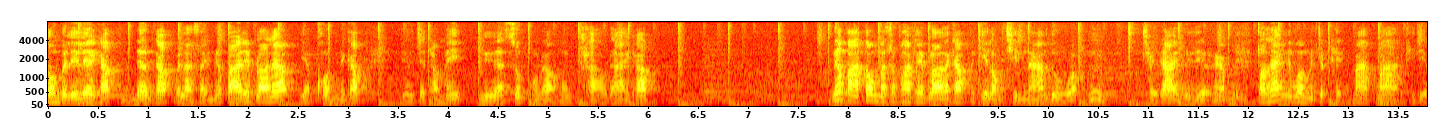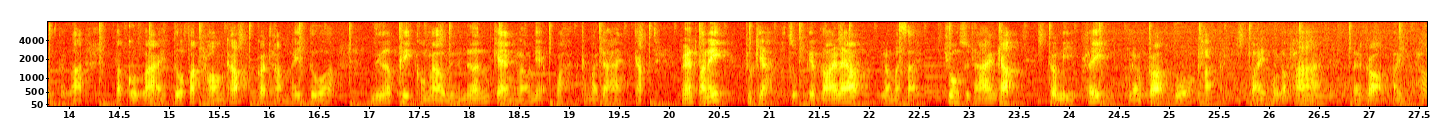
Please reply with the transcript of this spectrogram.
ต้มไปเรื่อยๆครับเหมือนเดิมครับเวลาใส่เนื้อปลาเรียบร้อยแล้วอย่าคนนะครับเดี๋ยวจะทำให้เนื้อซุปของเรามันขาวได้ครับ เนื้อปลาต้มมาสักพักเรียบร้อยแล้วครับเมื่อกี้ลองชิมน้ำดูว่าใช้ได้เลยเดียวนะครับ ตอนแรกนึกว่ามันจะเผ็ดมากๆทีเดียวแต่ว่าปรากฏว่าไอตัวฟักทองครับก็ทำให้ตัวเนื้อพริกของเราหรือเนื้อน้ำแกงเราเนี่ยหวานขึ้นมาได้นะครับเพราะฉะนั้นตอนนี้ทุกอย่างสุกเรียบร้อยแล้ว เรามาใส่ช่วงสุดท้ายครับ ก็มีพริกแล้วก็ตัวผักใบโหระพาแล้วก็ใบกะเพรา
